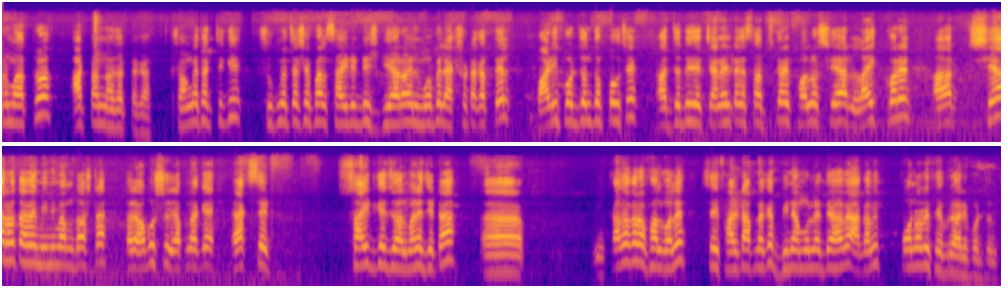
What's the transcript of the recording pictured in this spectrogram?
আর মাত্র আটান্ন হাজার টাকা। সঙ্গে থাকছে কি, শুকনো চাষে ফাল সাইডের ডিশ গিয়ার অয়েল মোবাইল একশো টাকার তেল, বাড়ি পর্যন্ত পৌঁছে। আর যদি চ্যানেলটাকে সাবস্ক্রাইব ফলো শেয়ার লাইক করেন, আর শেয়ার হতে হবে মিনিমাম দশটা, তাহলে অবশ্যই আপনাকে এক সেট সাইড জল মানে যেটা কাদা করা ফাল বলে, সেই ফালটা আপনাকে বিনামূল্যে দেওয়া হবে আগামী পনেরোই ফেব্রুয়ারি পর্যন্ত।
